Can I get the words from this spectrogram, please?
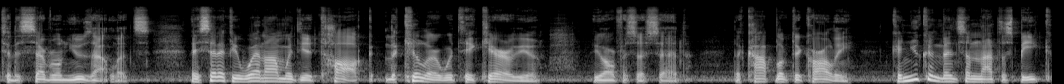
to the several news outlets. They said if you went on with your talk, the killer would take care of you, the officer said. The cop looked at Carly. Can you convince him not to speak?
